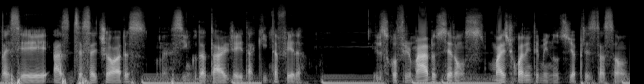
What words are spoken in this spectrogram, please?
Vai ser às 17 horas, né, 5 da tarde aí da quinta-feira. Eles confirmaram, serão mais de 40 minutos de apresentação,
